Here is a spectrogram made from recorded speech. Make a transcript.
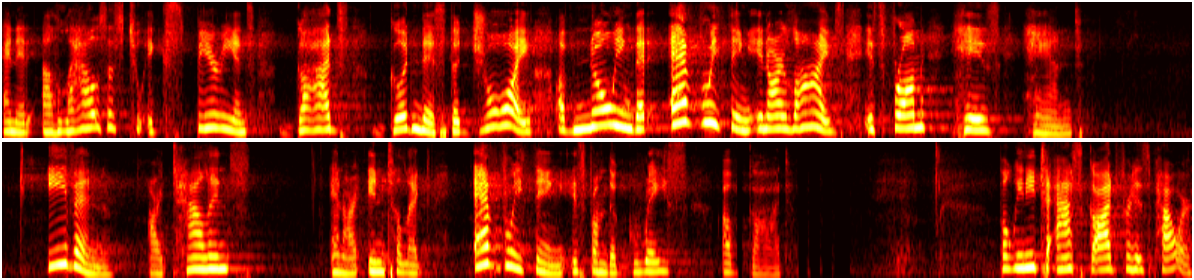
and it allows us to experience God's goodness, the joy of knowing that everything in our lives is from His hand. Even our talents and our intellect, everything is from the grace of God. But we need to ask God for His power.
